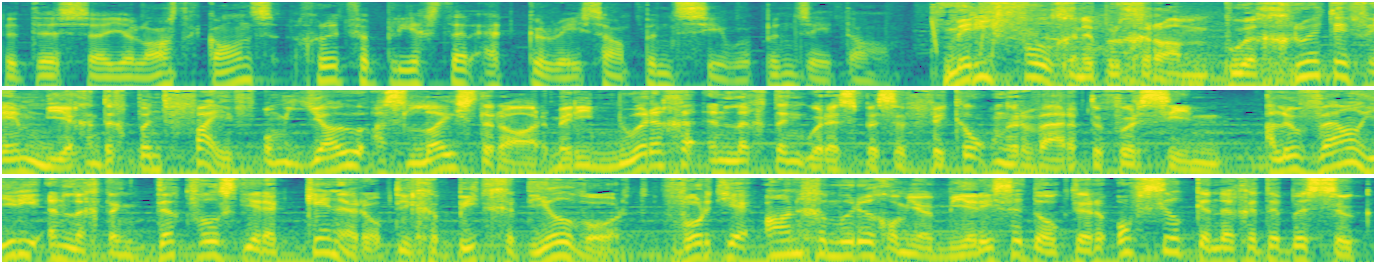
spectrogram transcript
Dit is uh, jou laaste kans, grootverpleegster@caressa.co.za. Met die volgende program bo Groot FM 90.5 om jou as luisteraar met die nodige inligting oor 'n spesifieke onderwerp te voorsien. Alhoewel hierdie inligting dikwels deur 'n kenner op die gebied gedeel word, word jy aangemoedig om jou mediese dokter of sielkundige te besoek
